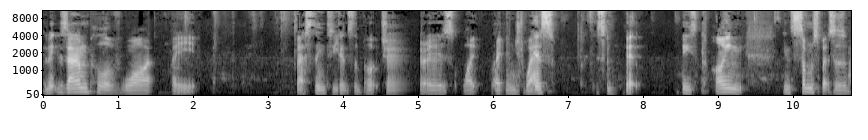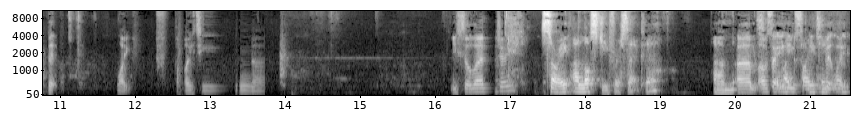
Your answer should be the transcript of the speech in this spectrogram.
an example of why the best thing to use against the butcher is like ranged wares. It's a bit. He's kind, in some respects, is a bit like fighting. Uh, you still there, James? sorry, I lost you for a sec there. Um, Um, I was saying like he's, he's a bit fighting- like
